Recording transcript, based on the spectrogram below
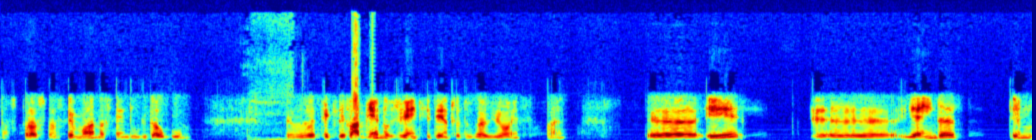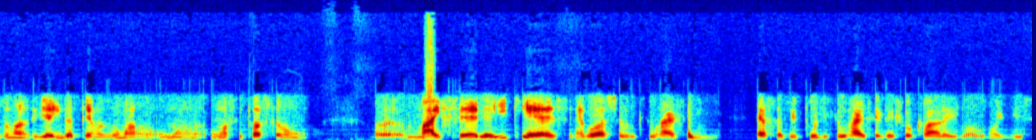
nas próximas semanas, sem dúvida alguma. Vai ter que levar menos gente dentro dos aviões, né? Uh, e, e ainda temos uma e ainda temos uma uma, uma situação uh, mais séria aí que é esse negócio que o Heisen essa atitude que o Heisen deixou clara aí logo no início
